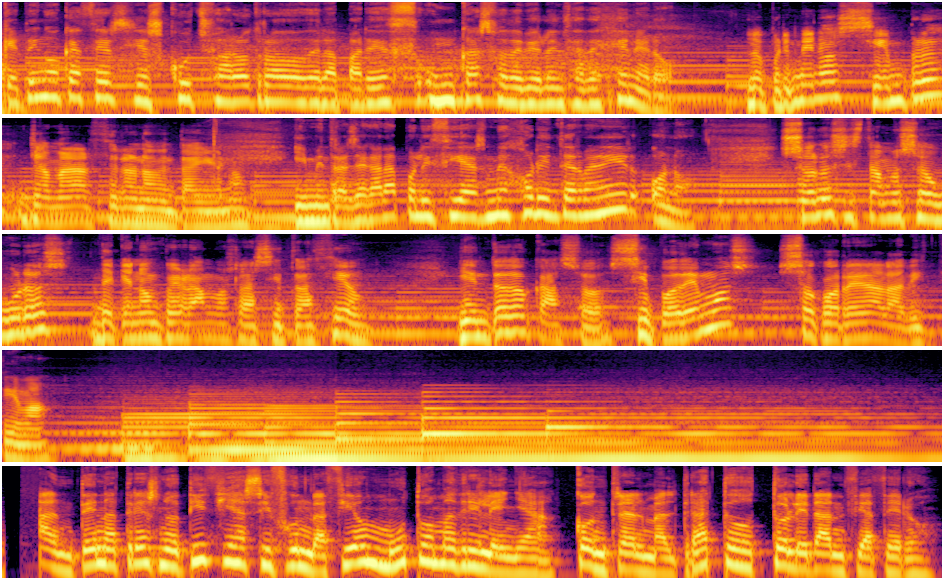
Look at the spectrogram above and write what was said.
¿Qué tengo que hacer si escucho al otro lado de la pared un caso de violencia de género? Lo primero es siempre llamar al 091. ¿Y mientras llega la policía es mejor intervenir o no? Solo si estamos seguros de que no empeoramos la situación. Y en todo caso, si podemos, socorrer a la víctima. Antena 3 Noticias y Fundación Mutua Madrileña. Contra el maltrato, tolerancia cero.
